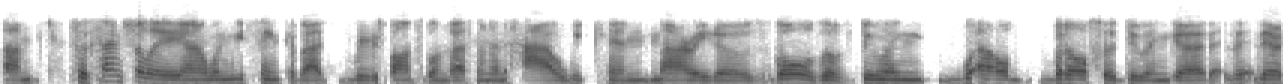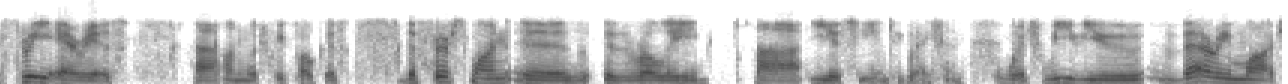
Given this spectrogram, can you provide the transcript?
Um, so essentially, uh, when we think about responsible investment and how we can marry those goals of doing well but also doing good, there are three areas uh, on which we focus. The first one is is really uh, ESG integration, which we view very much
